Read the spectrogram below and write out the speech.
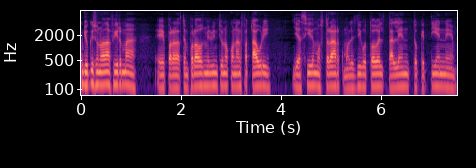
Yuki Tsunoda firma eh, para la temporada 2021 con Alfa Tauri y así demostrar, como les digo, todo el talento que tiene,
